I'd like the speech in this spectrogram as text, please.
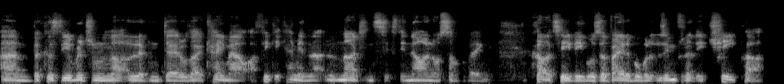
um, because the original Night of the Living Dead, although it came out, I think it came in like 1969 or something, colour TV was available, but it was infinitely cheaper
